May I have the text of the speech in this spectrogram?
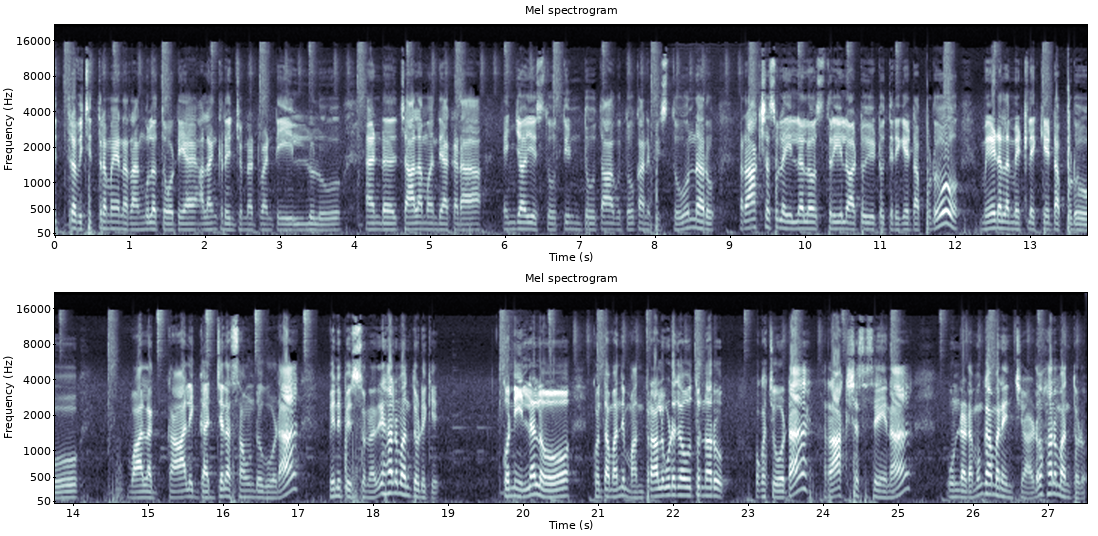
చిత్ర విచిత్రమైన రంగులతోటి అలంకరించున్నటువంటి ఇల్లులు అండ్ చాలామంది అక్కడ ఎంజాయ్ చేస్తూ తింటూ తాగుతూ కనిపిస్తూ ఉన్నారు. రాక్షసుల ఇళ్ళలో స్త్రీలు అటు ఇటు తిరిగేటప్పుడు మేడల మెట్లు ఎక్కేటప్పుడు వాళ్ళ కాలి గజ్జల సౌండ్ కూడా వినిపిస్తున్నది హనుమంతుడికి. కొన్ని ఇళ్ళలో కొంతమంది మంత్రాలు కూడా చదువుతున్నారు. ఒక చోట రాక్షస సేన ఉండడము గమనించాడు హనుమంతుడు.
